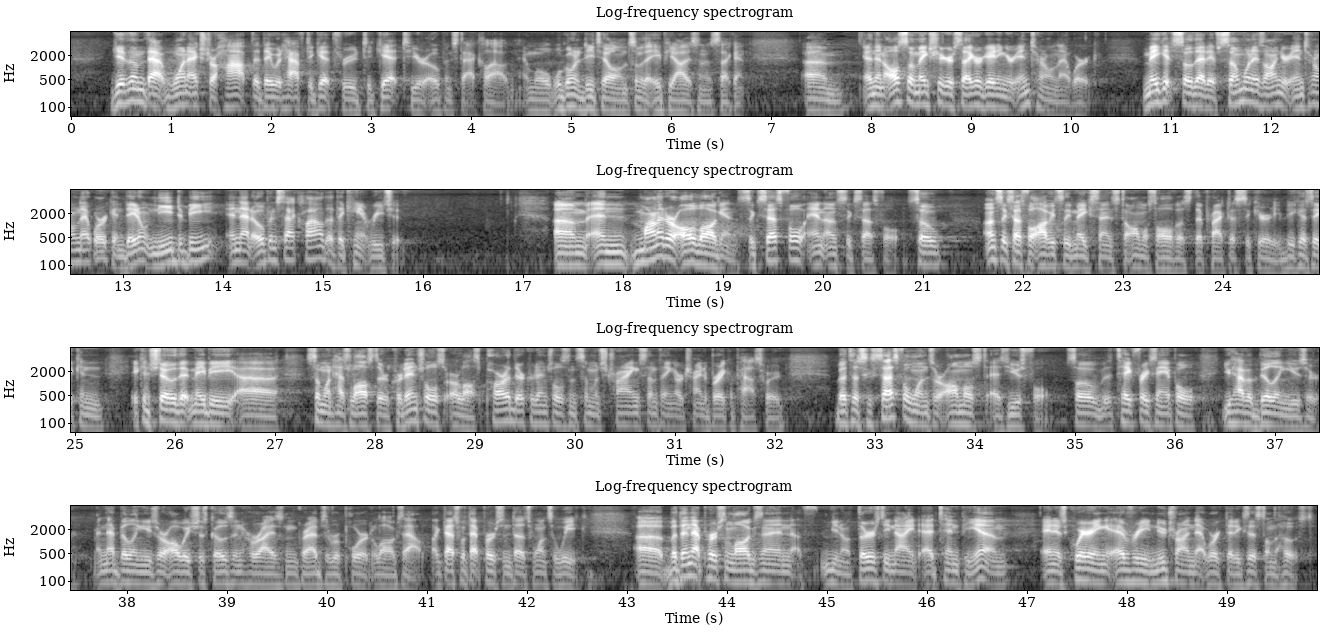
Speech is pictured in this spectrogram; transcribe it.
Give them that one extra hop that they would have to get through to get to your OpenStack cloud. And we'll, we'll go into detail on some of the APIs in a second. Um, and then also make sure you're segregating your internal network. Make it so that if someone is on your internal network and they don't need to be in that OpenStack cloud, that they can't reach it. Um, and monitor all logins, successful and unsuccessful. So unsuccessful obviously makes sense to almost all of us that practice security because it can, it can show that maybe uh, someone has lost their credentials or lost part of their credentials and someone's trying something or trying to break a password. But the successful ones are almost as useful. So take, for example, you have a billing user, and that billing user always just goes in Horizon, grabs a report, and logs out. Like that's what that person does once a week. Uh, but then that person logs in, you know, Thursday night at 10 p.m. and is querying every Neutron network that exists on the host.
